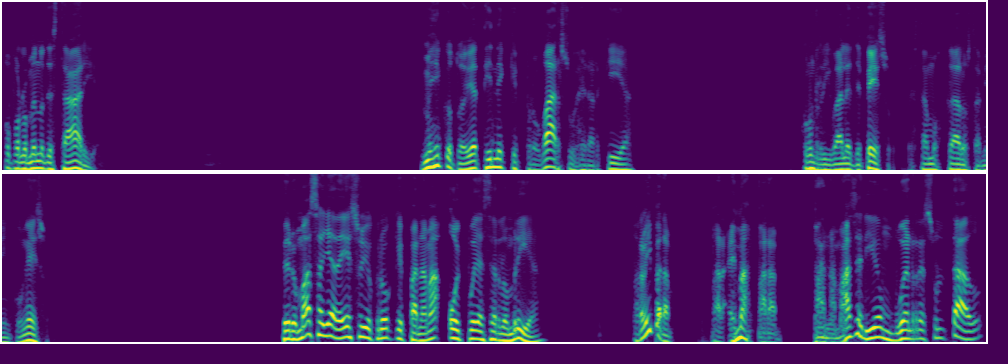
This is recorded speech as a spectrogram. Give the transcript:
O por lo menos de esta área. México todavía tiene que probar su jerarquía con rivales de peso. Estamos claros también con eso. Pero más allá de eso, yo creo que Panamá hoy puede hacer lombría. Para mí, para, para, es más, para Panamá sería un buen resultado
